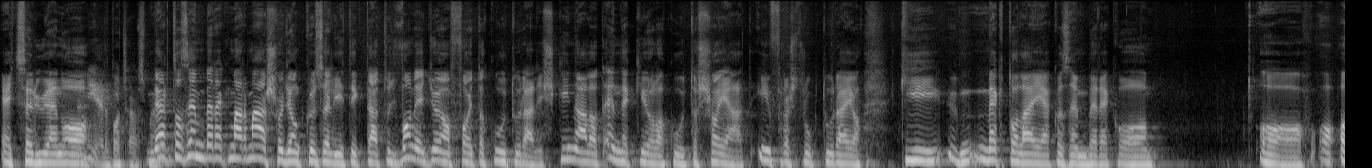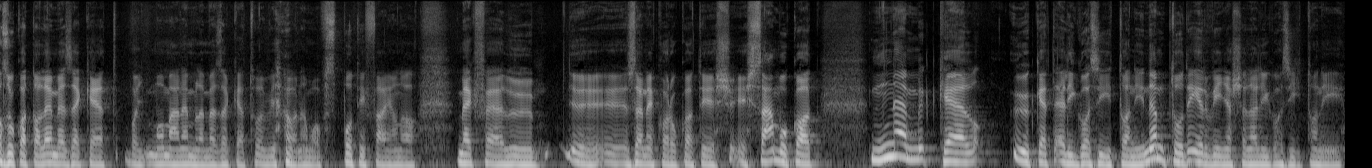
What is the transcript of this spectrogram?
egyszerűen a... De miért, bocsáss meg? Mert az emberek már máshogyan közelítik, tehát hogy van egy olyan fajta kulturális kínálat, ennek kialakult a saját infrastruktúrája, ki megtalálják az emberek a, a, a, azokat a lemezeket, vagy ma már nem lemezeket, hanem a Spotify-on a megfelelő ö, zenekarokat és, és számokat. Nem kell őket eligazítani, nem tudod érvényesen eligazítani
